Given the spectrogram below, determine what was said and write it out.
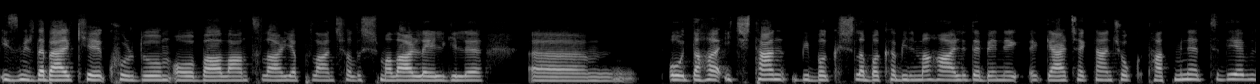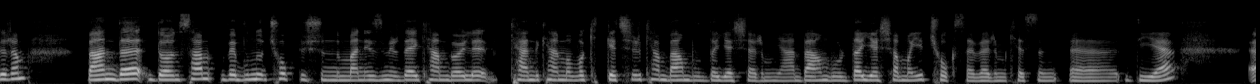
İzmir'de belki kurduğum o bağlantılar, yapılan çalışmalarla ilgili o daha içten bir bakışla bakabilme hali de beni e, gerçekten çok tatmin etti diyebilirim. Ben de dönsem ve bunu çok düşündüm ben İzmir'deyken böyle kendi kendime vakit geçirirken ben burada yaşarım yani ben burada yaşamayı çok severim kesin e, diye. E,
